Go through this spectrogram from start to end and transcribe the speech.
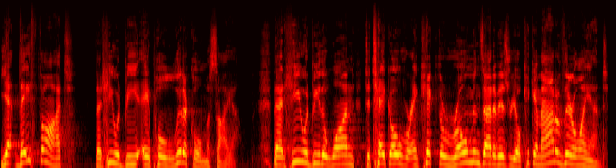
Yet they thought that he would be a political Messiah, that he would be the one to take over and kick the Romans out of Israel, kick him out of their land.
